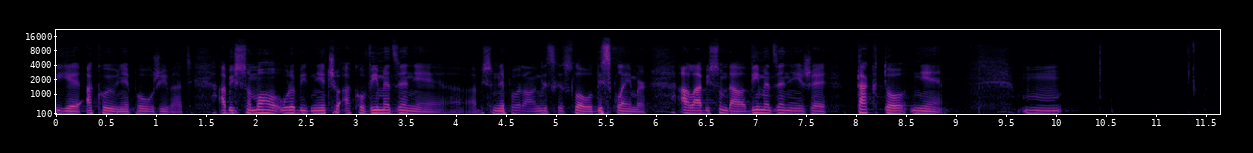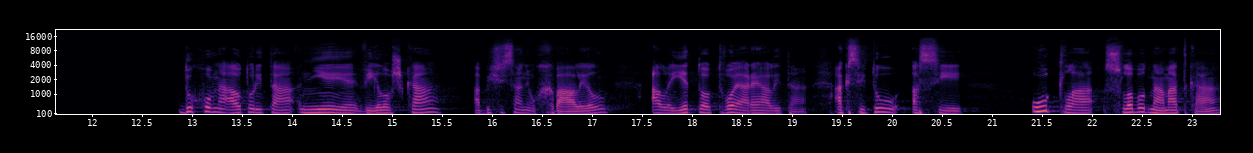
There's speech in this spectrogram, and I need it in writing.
je ako ju nepoužívať. Aby som mohol urobiť niečo ako vymedzenie, aby som nepovedal anglické slovo disclaimer, ale aby som dal vymedzenie, že takto nie. Mm, duchovná autorita nie je výložka, aby si sa ňou chválil, ale je to tvoja realita. Ak si tu asi útla slobodná matka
